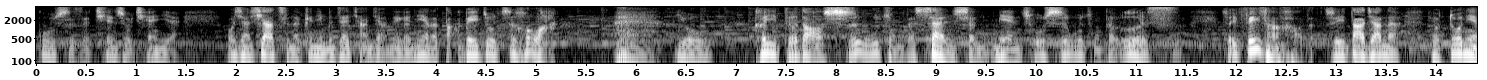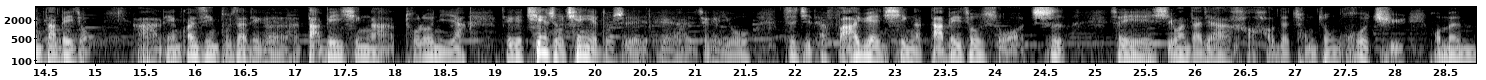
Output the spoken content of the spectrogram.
故事的千手千眼。我想下次呢跟你们再讲讲那个念了大悲咒之后啊，哎有。可以得到十五种的善生，免除十五种的恶死，所以非常好的。所以大家呢要多念大悲咒啊，连观世音菩萨这个大悲心啊、陀罗尼啊，这个千手千眼都是呃这个由自己的发愿心啊、大悲咒所赐。所以希望大家好好的从中获取我们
